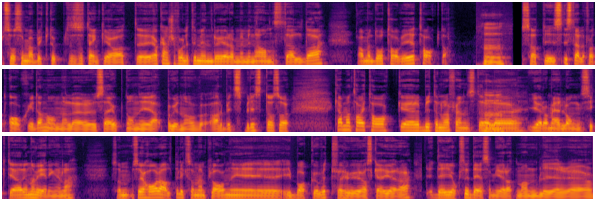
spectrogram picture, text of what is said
Så som jag byggt upp det så tänker jag att eh, jag kanske får lite mindre att göra med mina anställda. Ja men då tar vi ett tak då. Mm. Så att is- istället för att avskeda någon eller säga upp någon i, på grund av arbetsbrist då, så kan man ta ett tak, byta några fönster Mm. eller göra de här långsiktiga renoveringarna. Som, så jag har alltid liksom en plan i, i bakhuvudet för hur jag ska göra. Det är också det som gör att man blir eh,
